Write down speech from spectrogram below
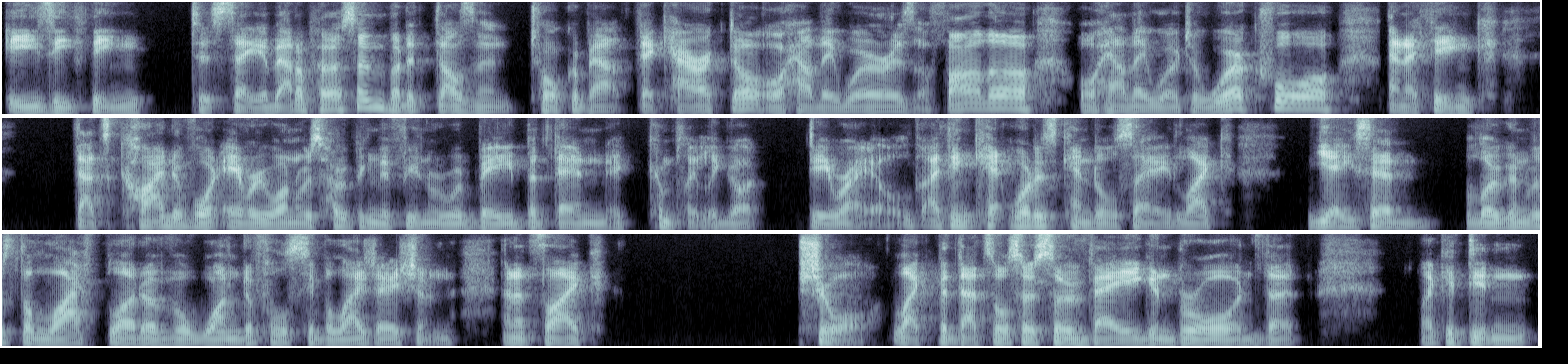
easy thing to say about a person, but it doesn't talk about their character or how they were as a father or how they were to work for. And I think that's kind of what everyone was hoping the funeral would be, but then it completely got derailed. I think what does Kendall say? Like, yeah, he said Logan was the lifeblood of a wonderful civilization, and it's like, sure, like, but that's also so vague and broad that, like, it didn't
